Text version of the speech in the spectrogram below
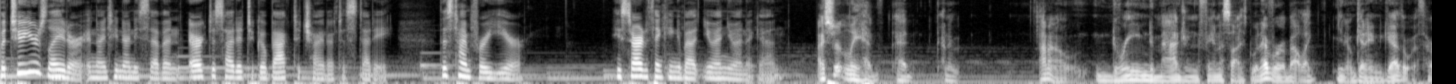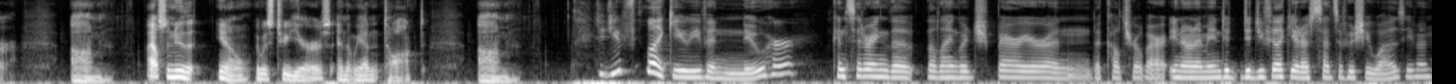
But two years later, in 1997, Eric decided to go back to China to study, this time for a year. He started thinking about Yuan Yuan again. I certainly had had kind of I don't know dreamed, imagined, fantasized, whatever about like you know getting together with her. Um, I also knew that you know it was two years and that we hadn't talked. Um, Did you feel like you even knew her, considering the, the language barrier and the cultural barrier? You know what I mean? Did, did you feel like you had a sense of who she was, even?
